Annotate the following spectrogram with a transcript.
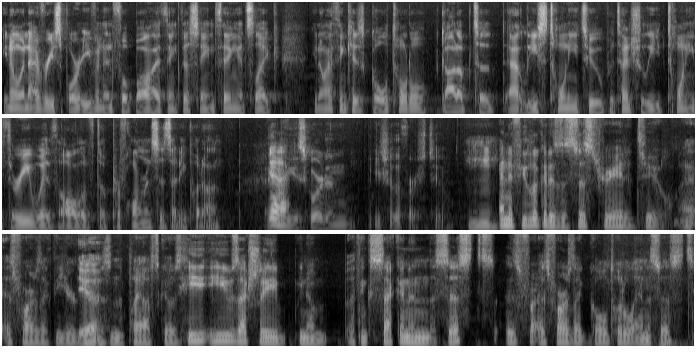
you know, in every sport, even in football, I think the same thing. It's like, you know, I think his goal total got up to at least 22, potentially 23 with all of the performances that he put on. I Yeah. think he scored in each of the first two And if you look at his assists created too, as far as like the year Yeah. goes and the playoffs goes, he he was actually you know I think second in assists as far as far as like goal total and assists.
